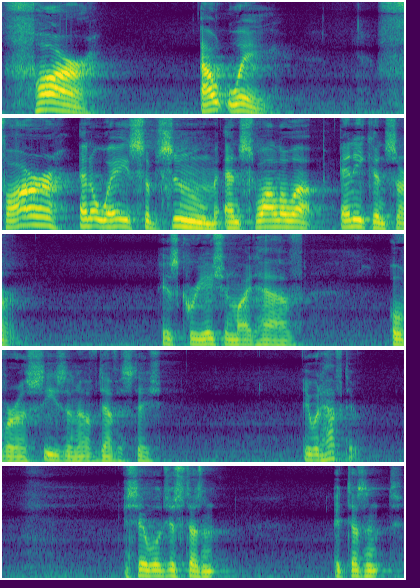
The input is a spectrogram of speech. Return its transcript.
far outweigh far and away subsume and swallow up any concern his creation might have over a season of devastation. It would have to. You say, well, it just doesn't, it doesn't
